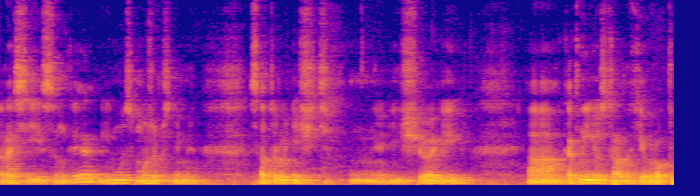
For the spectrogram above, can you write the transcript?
России и СНГ, и мы сможем с ними сотрудничать еще и а, как минимум в странах Европы.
